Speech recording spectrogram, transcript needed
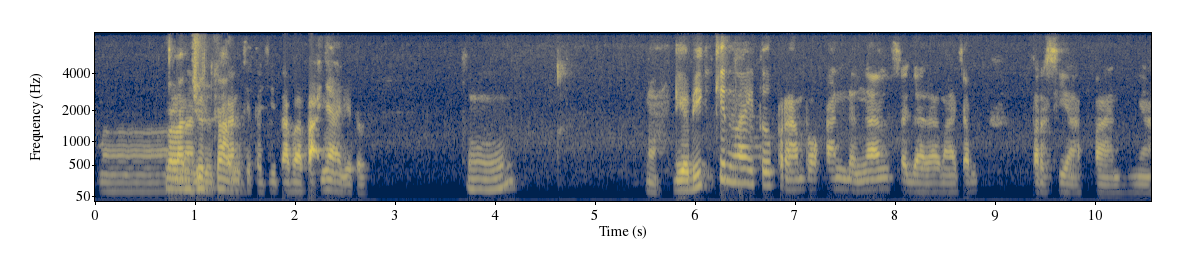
me- Melanjutkan. cita-cita bapaknya gitu hmm. Nah, dia bikin lah itu perampokan dengan segala macam persiapannya,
